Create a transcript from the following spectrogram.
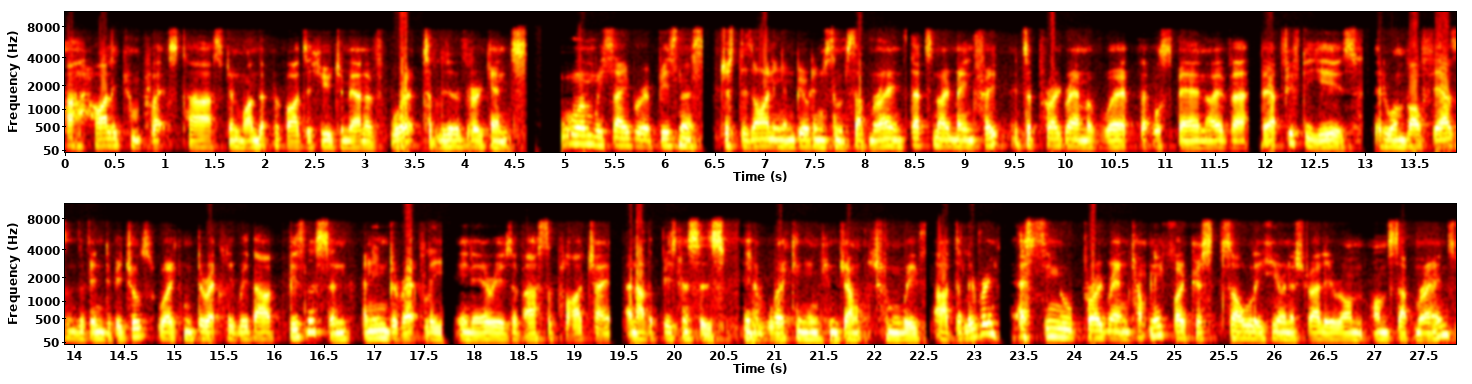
are a highly complex task and one that provides a huge amount of work to deliver against. When we say we're a business just designing and building some submarines, that's no mean feat. It's a program of work that will span over about 50 years. It will involve thousands of individuals working directly with our business and, and indirectly in areas of our supply chain and other businesses you know, working in conjunction with our delivery. A single program company focused solely here in Australia on, on submarines.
